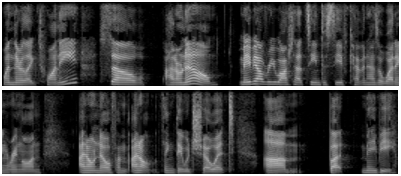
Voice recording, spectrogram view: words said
when they're like 20. So I don't know. Maybe I'll rewatch that scene to see if Kevin has a wedding ring on. I don't know if I'm, I don't think they would show it. Um, but maybe.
